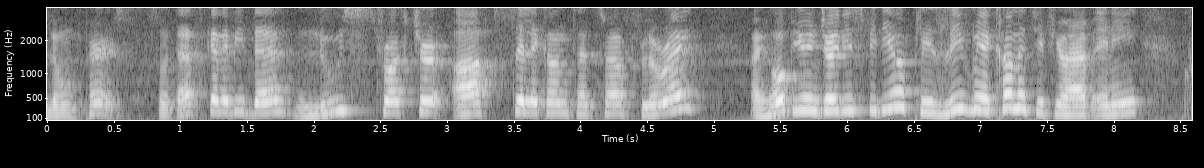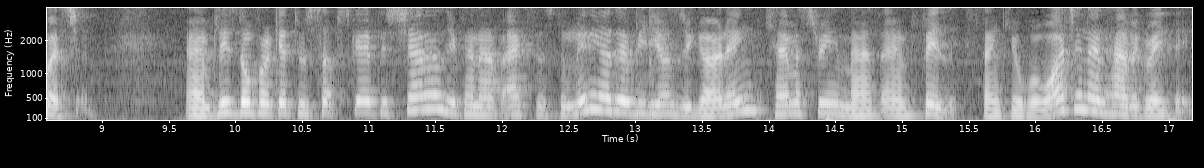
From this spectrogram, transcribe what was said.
lone pairs. So that's going to be the Lewis structure of silicon tetrafluoride. I hope you enjoyed this video. Please leave me a comment if you have any question. And please don't forget to subscribe this channel. You can have access to many other videos regarding chemistry, math, and physics. Thank you for watching and have a great day.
